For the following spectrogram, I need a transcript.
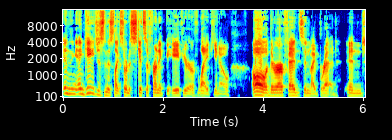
engages in this like sort of schizophrenic behavior of like you know oh, there are feds in my bread. And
